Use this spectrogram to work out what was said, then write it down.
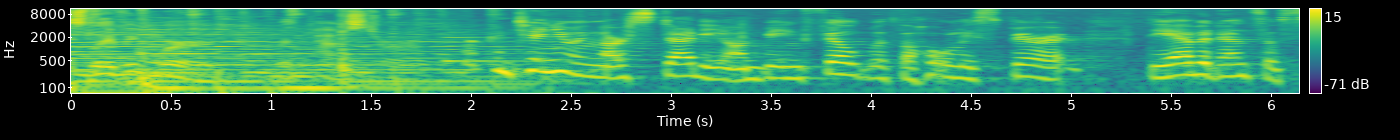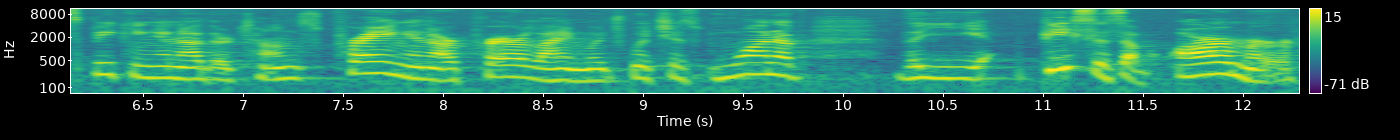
today's Living Word with Pastor. We're continuing our study on being filled with the Holy Spirit, the evidence of speaking in other tongues, praying in our prayer language, which is one of the pieces of armor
